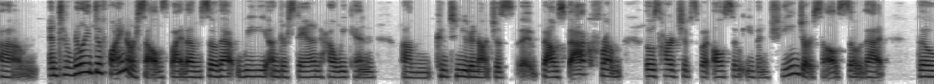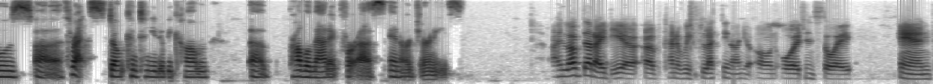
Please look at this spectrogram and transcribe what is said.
um, and to really define ourselves by them so that we understand how we can um, continue to not just uh, bounce back from those hardships but also even change ourselves so that those uh, threats don't continue to become uh, problematic for us in our journeys I love that idea of kind of reflecting on your own origin story and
